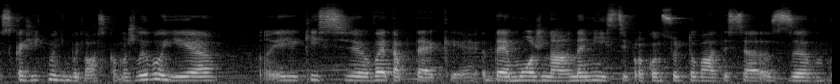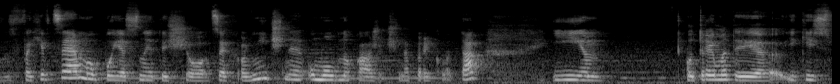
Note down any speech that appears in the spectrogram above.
скажіть мені, будь ласка, можливо, є е, якісь ветаптеки, де можна на місці проконсультуватися з фахівцем, пояснити, що це хронічне, умовно кажучи, наприклад, так? І отримати якийсь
